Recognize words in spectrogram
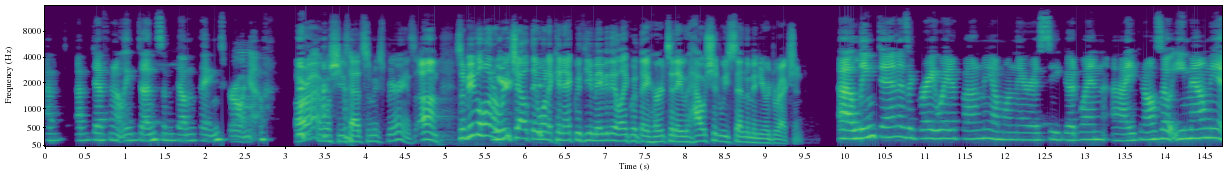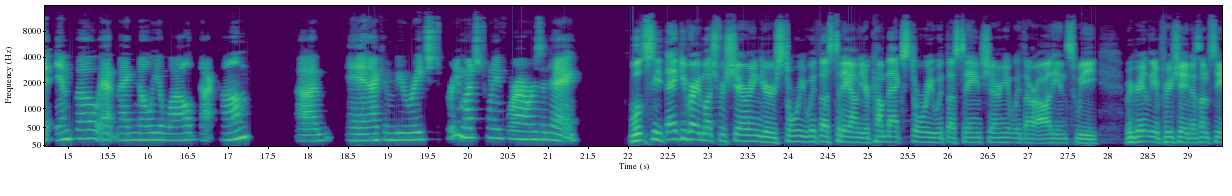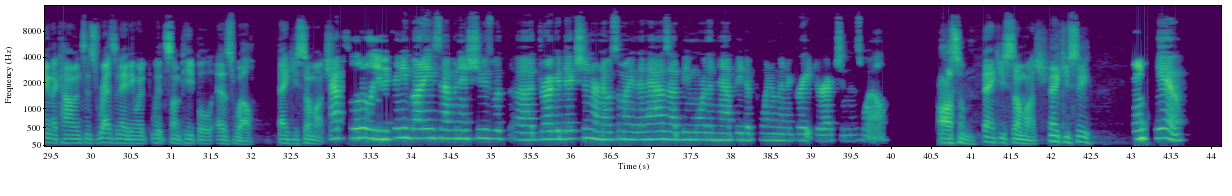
I've I've definitely done some dumb things growing up. All right. Well, she's had some experience. Um, so people want to reach out, they want to connect with you. Maybe they like what they heard today. How should we send them in your direction? Uh, LinkedIn is a great way to find me. I'm on there as Sea Goodwin. Uh, you can also email me at info at magnoliawild.com. Um, and I can be reached pretty much 24 hours a day. Well, Sea, thank you very much for sharing your story with us today, on your comeback story with us today, and sharing it with our audience. We we greatly appreciate it. And as I'm seeing in the comments, it's resonating with, with some people as well. Thank you so much. Absolutely. And if anybody's having issues with uh, drug addiction or know somebody that has, I'd be more than happy to point them in a great direction as well. Awesome. Thank you so much. Thank you, Sea. Thank you.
